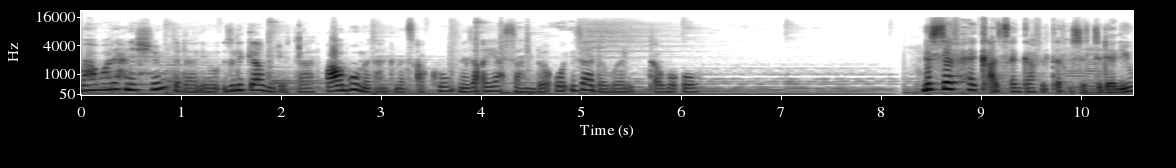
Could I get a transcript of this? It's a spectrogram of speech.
ብሃዋርያ ሕንሽም ተዳልዩ ዝልቀቕ ቪድዮታት ብኣግኡ መታን ክመጻኩም ነዛ ቀያሕ ሳንዱቕ ወይ እዛ ደወል ጠውቑ። ንሰፍሐ ቃል ጸጋ ፍልጠት ምስ እትደልዩ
